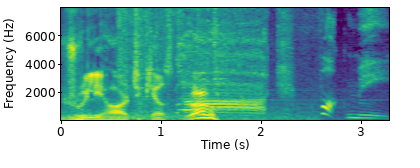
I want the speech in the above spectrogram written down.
really hard to kill. Whoa! Fuck me.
